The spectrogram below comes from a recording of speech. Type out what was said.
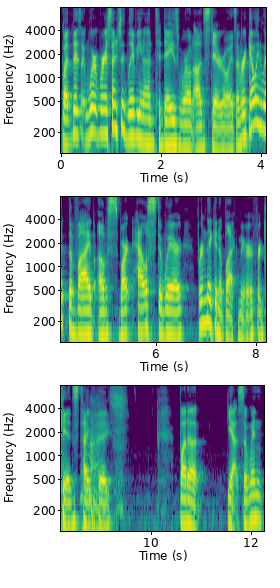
but this we're we're essentially living on today's world on steroids, and we're going with the vibe of Smart House to where we're making a Black Mirror for kids type thing. But uh, yeah. So when,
